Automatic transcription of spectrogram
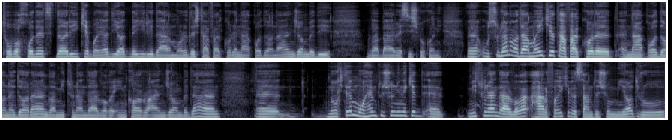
تو با خودت داری که باید یاد بگیری در موردش تفکر نقادانه انجام بدی و بررسیش بکنی. اصولا آدمایی که تفکر نقادانه دارن و می‌تونن در واقع این کار رو انجام بدن نکته مهم توشون اینه که می‌تونن در واقع حرفایی که به سمتشون میاد رو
